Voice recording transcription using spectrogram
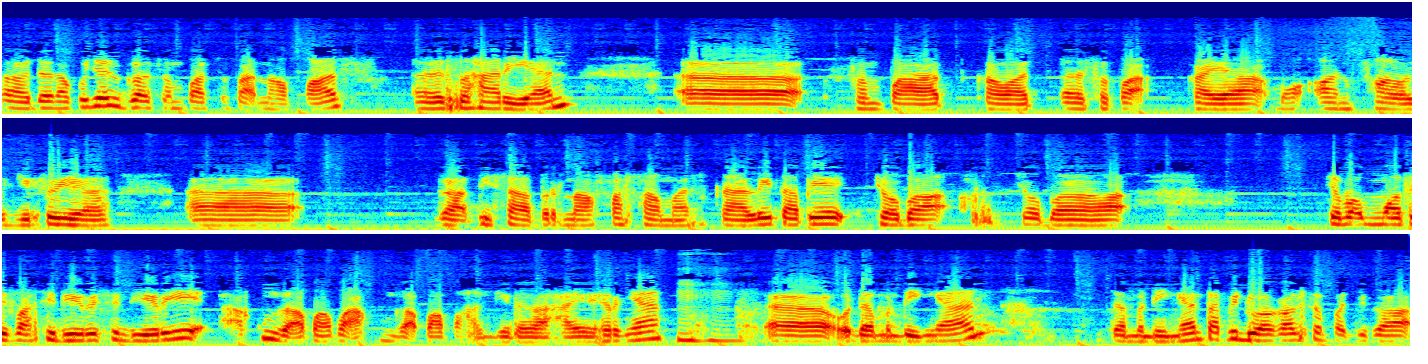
uh, dan aku juga sempat sesak nafas uh, seharian, uh, sempat kawat uh, sempat kayak mau unfall gitu ya, nggak uh, bisa bernafas sama sekali. Tapi coba coba coba memotivasi diri sendiri. Aku nggak apa-apa aku nggak apa-apa gitu akhirnya mm-hmm. uh, udah mendingan dan mendingan. Tapi dua kali sempat juga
